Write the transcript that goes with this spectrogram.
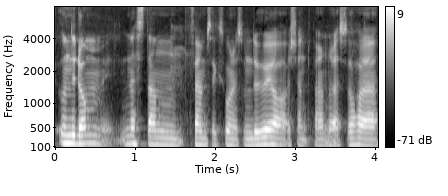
under de nästan fem sex åren som du och jag har känt varandra så har jag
